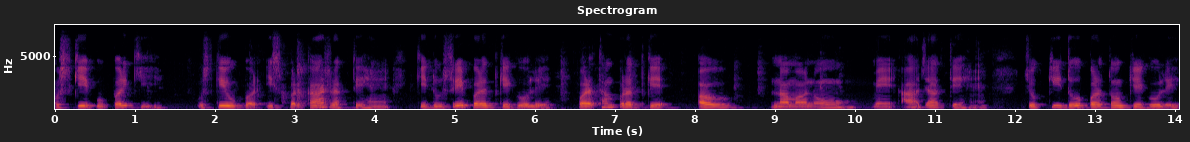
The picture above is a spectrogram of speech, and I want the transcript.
उसके ऊपर की, उसके ऊपर इस प्रकार रखते हैं कि दूसरे परत के गोले प्रथम परत के अवनमनों में आ जाते हैं चूँकि दो परतों के गोले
